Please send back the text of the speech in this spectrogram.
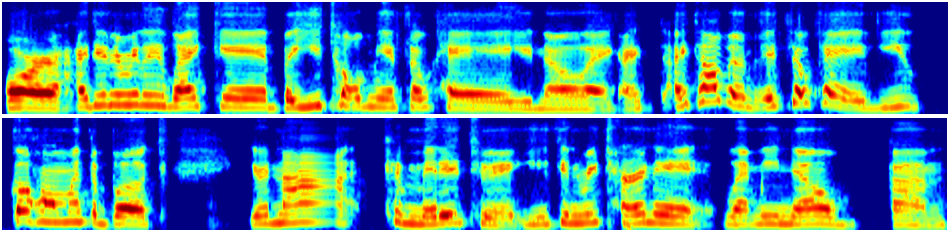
or I didn't really like it, but you told me it's okay. You know, like I, I tell them it's okay. If you go home with the book, you're not committed to it. You can return it, let me know. Um,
